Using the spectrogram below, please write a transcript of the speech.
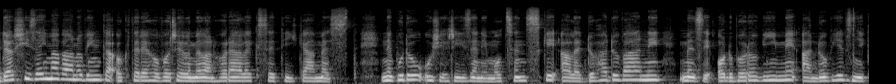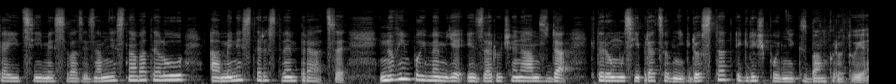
Další zajímavá novinka, o které hovořil Milan Horálek, se týká mest. Nebudou už řízeny mocensky, ale dohadovány mezi odborovými a nově vznikajícími svazy zaměstnavatelů a ministerstvem práce. Novým pojmem je i zaručená mzda, kterou musí pracovník dostat, i když podnik zbankrotuje.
